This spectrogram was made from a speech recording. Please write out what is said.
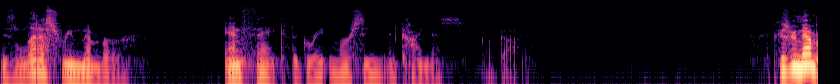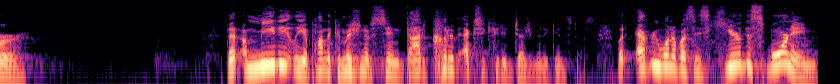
is let us remember and thank the great mercy and kindness of God. Because remember that immediately upon the commission of sin, God could have executed judgment against us. But every one of us is here this morning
